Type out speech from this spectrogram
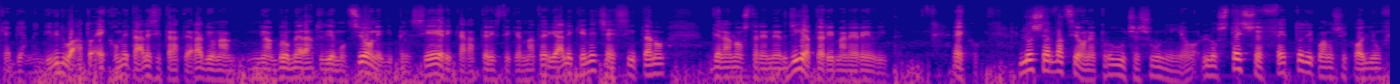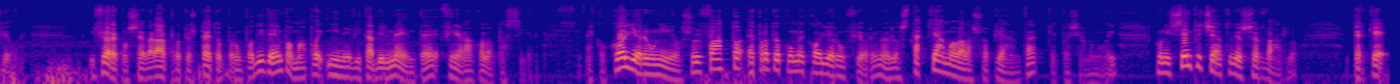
che abbiamo individuato e come tale si tratterà di una, un agglomerato di emozioni, di pensieri, caratteristiche materiali che necessitano della nostra energia per rimanere in vita. Ecco, l'osservazione produce su un io lo stesso effetto di quando si coglie un fiore. Il fiore conserverà il proprio aspetto per un po' di tempo, ma poi inevitabilmente finirà con l'appassire. Ecco, cogliere un io sul fatto è proprio come cogliere un fiore, noi lo stacchiamo dalla sua pianta, che poi siamo noi, con il semplice atto di osservarlo, perché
